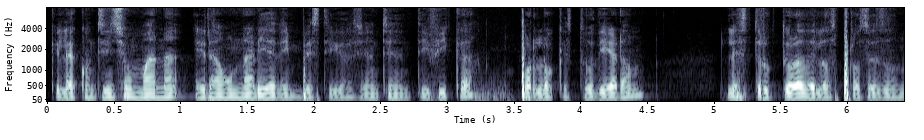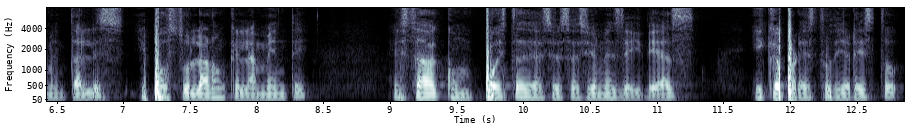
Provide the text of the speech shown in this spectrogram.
que la conciencia humana era un área de investigación científica, por lo que estudiaron la estructura de los procesos mentales y postularon que la mente estaba compuesta de asociaciones de ideas y que para estudiar esto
